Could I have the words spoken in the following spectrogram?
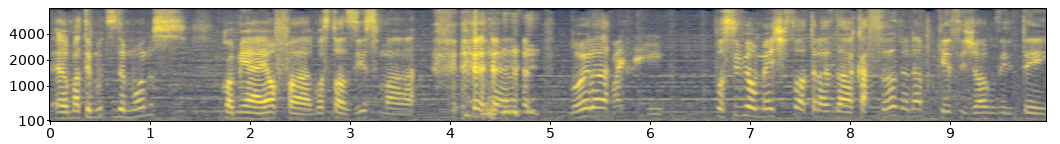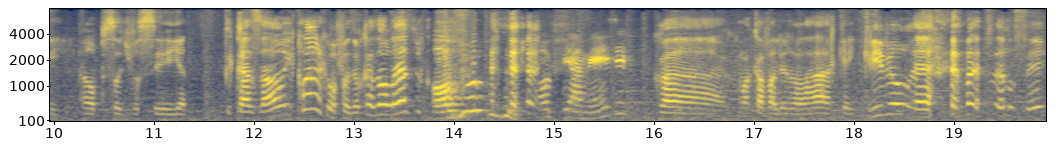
Eu matei muitos demônios com a minha elfa gostosíssima loira. Possivelmente estou atrás da Cassandra, né? Porque esses jogos ele tem a opção de você ir de casal. E claro que eu vou fazer o casal lésbico Óbvio. Obviamente. com, a, com uma cavaleira lá que é incrível, é, mas eu não sei.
